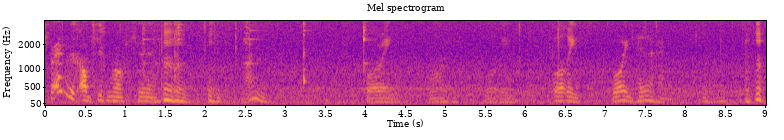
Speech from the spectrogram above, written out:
Ich weiß nicht, ob sie es macht. Boring. Boring. Boring. Boring Hellheim.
